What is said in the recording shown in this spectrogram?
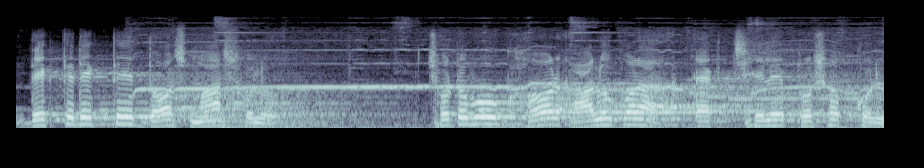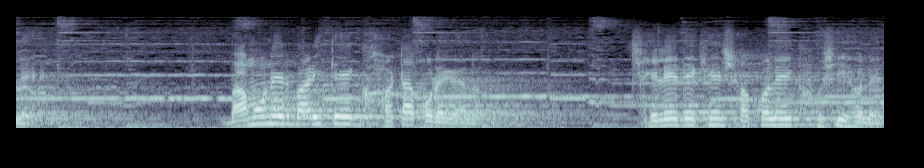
দেখতে দেখতে দশ মাস হলো। ছোট বউ ঘর আলো করা এক ছেলে প্রসব করলে। বামনের বাড়িতে ঘটা পড়ে গেল। ছেলে দেখে সকলেই খুশি হলেন।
